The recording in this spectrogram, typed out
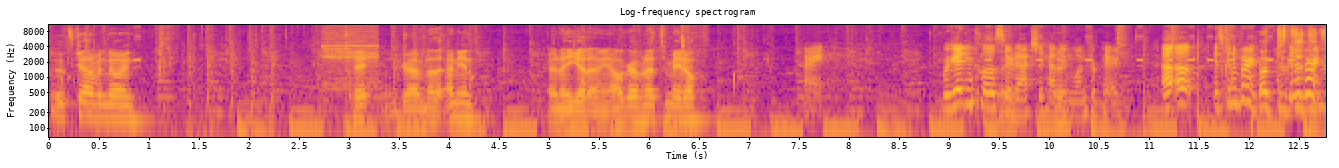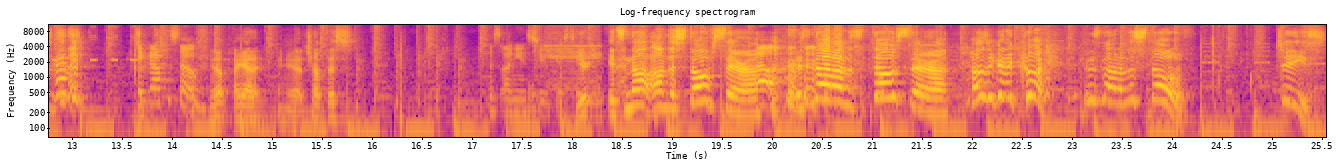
It's kind of annoying. Okay, grab another onion. Oh no, you got an onion. I'll grab another tomato. Alright. We're getting closer Okay. to actually having one prepared. Uh oh, it's gonna burn. Oh, It's gonna burn. Grab it. Take it off the stove. Yep, I got it. I gotta chop this. This onion soup is You're, taking it's forever. not on the stove, Sarah. Oh. it's not on the stove, Sarah. How's it gonna cook? It's not on the stove. Jeez.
